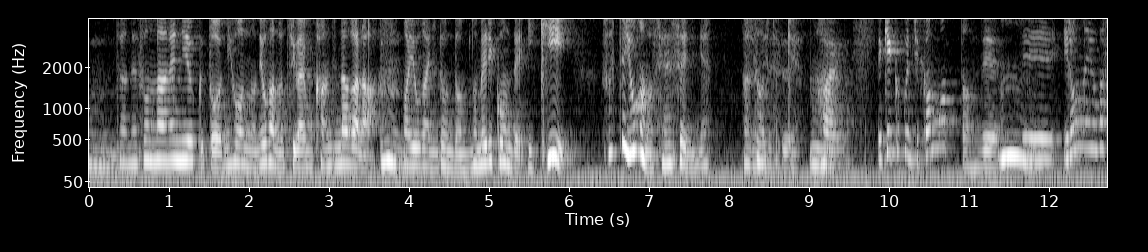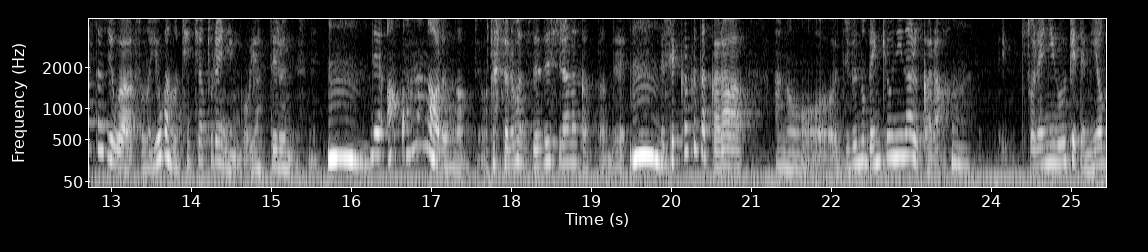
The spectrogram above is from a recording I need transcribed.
ん。じゃあねそんなねニューヨークと日本のヨガの違いも感じながら、うん。まあ、ヨガにどんどんのめり込んでいきそしてヨガの先生にねなるんでしたっけ、はい。で結局時間もあったんで,、うん。でいろんなヨガスタジオがそのヨガのティーチャートレーニングをやってるんですね。うん。であこんなのあるんだって私それまで全然知らなかったんで。うん。でせっかくだからあの自分の勉強になるから、うんトレーニング受けてみようっ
